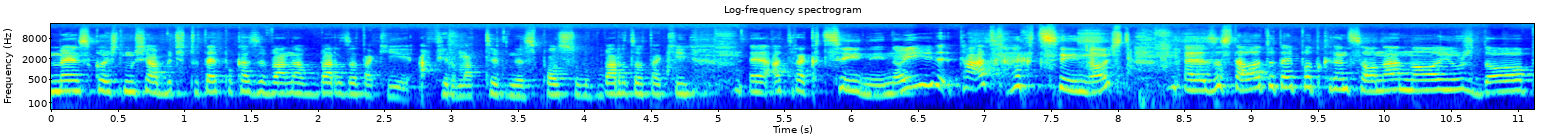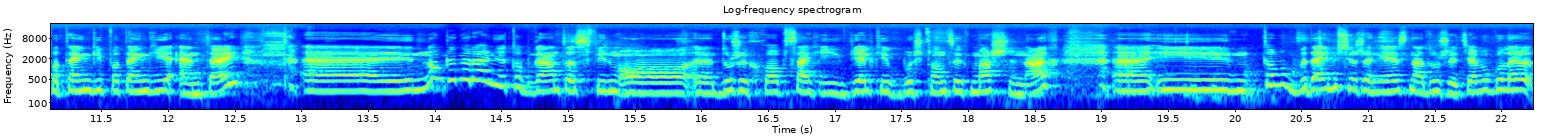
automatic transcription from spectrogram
męskość musiała być tutaj pokazywana w bardzo taki afirmatywny sposób, bardzo taki atrakcyjny. No i ta atrakcyjność została tutaj podkręcona no, już do potęgi, potęgi entej. No generalnie Top Gun to jest film o e, dużych chłopcach i wielkich, błyszczących maszynach e, i to wydaje mi się, że nie jest nadużycie. W ogóle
